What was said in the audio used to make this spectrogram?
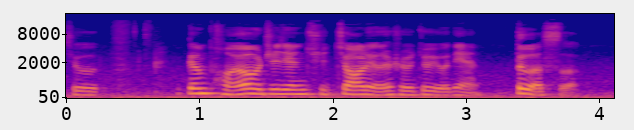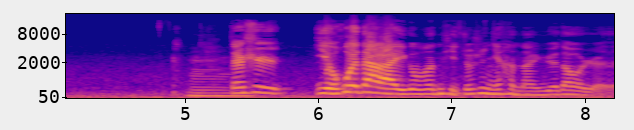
就跟朋友之间去交流的时候，就有点嘚瑟。嗯，但是也会带来一个问题，就是你很难约到人。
